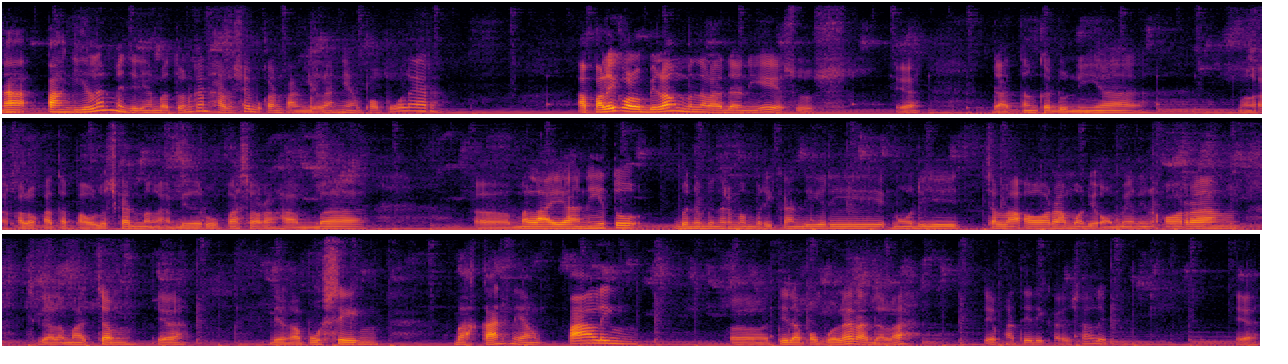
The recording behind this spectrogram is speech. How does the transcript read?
Nah, panggilan menjadi hamba Tuhan kan harusnya bukan panggilan yang populer. Apalagi kalau bilang meneladani Yesus ya. Datang ke dunia kalau kata Paulus kan mengambil rupa seorang hamba uh, melayani itu benar-benar memberikan diri mau dicela orang mau diomelin orang segala macam ya. Dia nggak pusing. Bahkan yang paling uh, tidak populer adalah dia mati di kayu salib ya.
